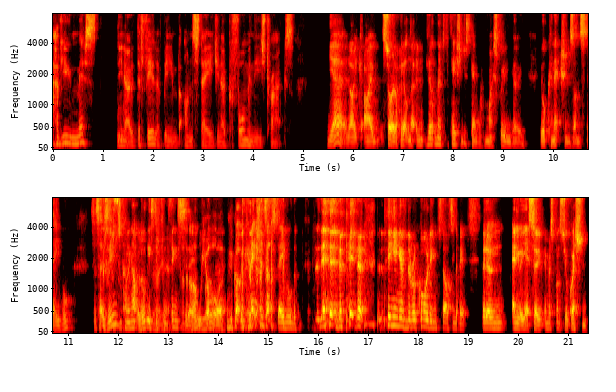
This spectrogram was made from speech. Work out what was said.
have you missed? You know, the feel of being on stage. You know, performing these tracks. Yeah, like I sorry, like a little, a little notification just came up on my screen going, your connection's unstable. So it's like Zoom's coming up with all these different yeah. things God, today. We've got, the, we've got the connections up stable, the the, the, the, the pinging of the recording starting there. But um, anyway, yeah. So in response to your question,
